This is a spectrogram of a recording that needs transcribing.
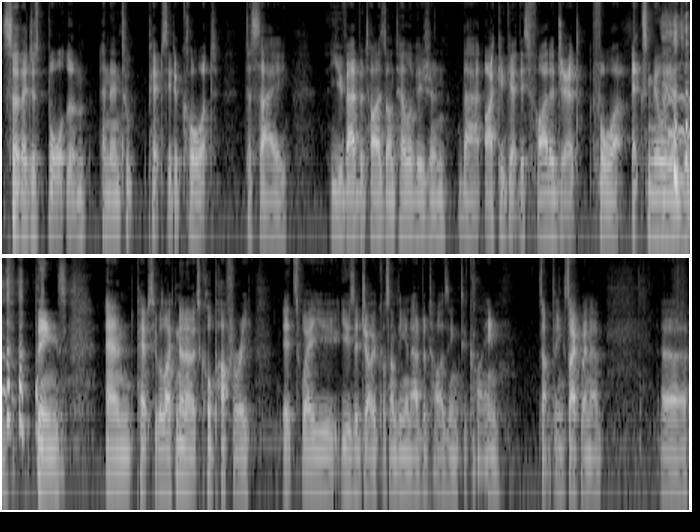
So they just bought them and then took Pepsi to court to say, You've advertised on television that I could get this fighter jet for X millions of things. And Pepsi were like, No, no, it's called puffery. It's where you use a joke or something in advertising to claim something. It's like when a, a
